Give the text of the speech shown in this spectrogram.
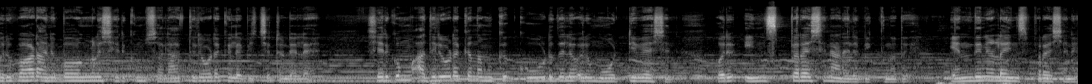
ഒരുപാട് അനുഭവങ്ങൾ ശരിക്കും സ്വലാത്തിലൂടെയൊക്കെ ലഭിച്ചിട്ടുണ്ട് അല്ലേ? ശരിക്കും അതിലൂടെയൊക്കെ നമുക്ക് കൂടുതൽ ഒരു മോട്ടിവേഷൻ ഒരു ഇൻസ്പിറേഷനാണ് ലഭിക്കുന്നത്. എന്തിനുള്ള ഇൻസ്പിറേഷന്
